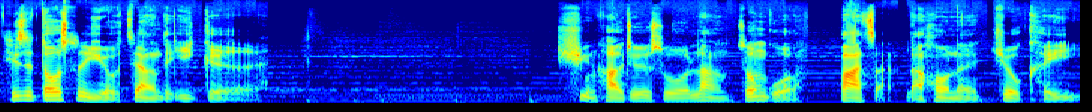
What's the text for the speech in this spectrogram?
其实都是有这样的一个讯号，就是说让中国发展，然后呢就可以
